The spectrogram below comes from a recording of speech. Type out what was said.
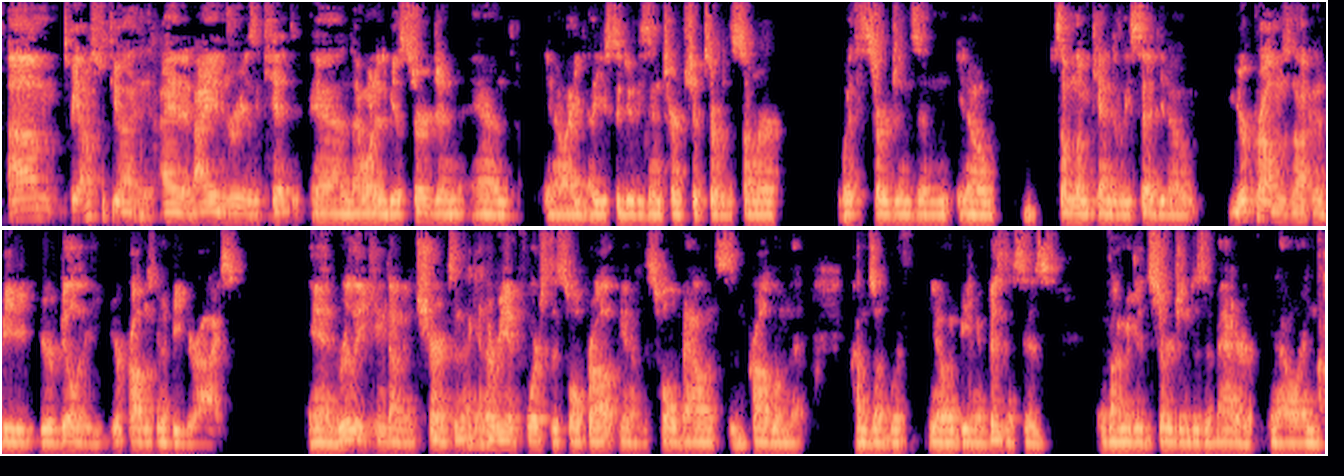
Um, to be honest with you, I, I, had an eye injury as a kid and I wanted to be a surgeon. And, you know, I, I used to do these internships over the summer with surgeons and, you know, some of them candidly said, you know, your problem is not going to be your ability. Your problem is going to be your eyes. and really it came down to insurance. And that kind of reinforced this whole problem, you know, this whole balance and problem that comes up with, you know, being a business is if I'm a good surgeon, does it matter? You know, and,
